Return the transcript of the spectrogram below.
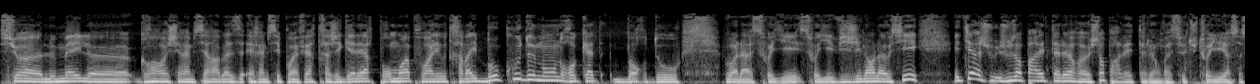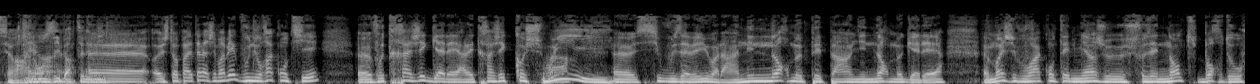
sur le mail euh, grandrush.rmc.fr trajet galère pour moi pour aller au travail. Beaucoup de monde rocade Bordeaux. Voilà, soyez soyez vigilants là aussi. Et tiens, je, je vous en parlais tout à l'heure, euh, je t'en parlais tout à l'heure, on va se tutoyer, hein, ça sert à rien. Allons-y, Barthélémy. Euh, je t'en parlais tout à l'heure, j'aimerais bien que vous nous racontiez euh, vos trajets galères, les trajets cauchemars. Oui. Euh, si vous avez eu voilà un énorme pépin, une énorme galère. Euh, moi, je vais vous raconter le mien. Je, je faisais Nantes-Bordeaux.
